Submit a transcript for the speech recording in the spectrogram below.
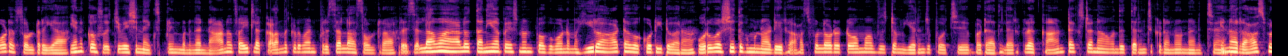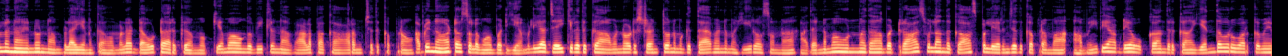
ஓட சொல்றியா? எனக்கு ஒரு சுச்சுவேஷன் எக்ஸ்பிளைன் பண்ணுங்க. நானும் ஃபைட்ல கலந்துக்கிடுவேன் பிரிசல்லா சொல்றா. பிரிசல்லாவும் ஆளோ தனியா பேசணும்னு போகவும் நம்ம ஹீரோ ஆட்டோவை கூட்டிட்டு வரான். ஒரு வருஷத்துக்கு முன்னாடி ராஸ்வெல்லோட ஆஃப் சிஸ்டம் எரிஞ்சு போச்சு. பட் அதுல இருக்கிற கான்டெக்ட்டை நான் வந்து தெரிஞ்சுக்கிடணும்னு நினைச்சேன். ஏன்னா ராஸ்வெல்ல நான் இன்னும் நம்பல. எனக்கு அவன் டவுட்டா இருக்கு. முக்கியமா அவங்க வீட்டுல நான் வேலை பார்க்க ஆரம்பிச்சதுக்கு அப்புறம் அப்படின்னு ஆட்டோ சொல்லவும் பட் எமிலியா ஜெயிக்கிறதுக்கு அவனோட ஸ்ட்ரென்த்தும் நமக்கு தேவை நம்ம ஹீரோ சொன்னா அது என்னமோ உண்மைதான். பட் ராஸ்வெல் அந்த காஸ்பல் எரிஞ்சதுக்கு அப்புறமா அமைதியா அப்படியே உட்காந்துருக்கான் எந்த ஒரு ஒர்க்குமே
